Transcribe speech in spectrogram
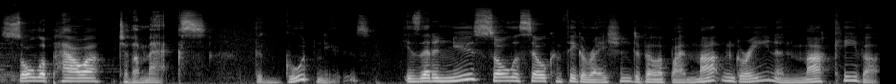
Solar power to the max. The good news is that a new solar cell configuration developed by Martin Green and Mark Keevers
